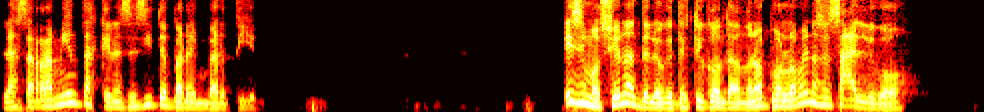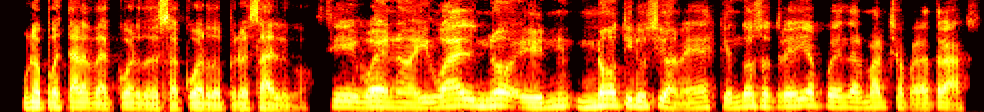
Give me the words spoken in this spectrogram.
las herramientas que necesite para invertir. Es emocionante lo que te estoy contando, ¿no? Por lo menos es algo. Uno puede estar de acuerdo o desacuerdo, pero es algo. Sí, bueno, igual no, eh, no te ilusiones, ¿eh? que en dos o tres días pueden dar marcha para atrás.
